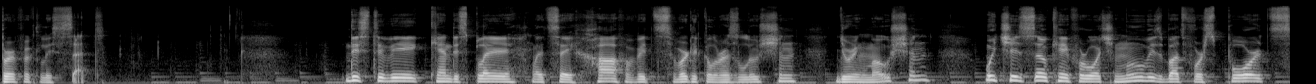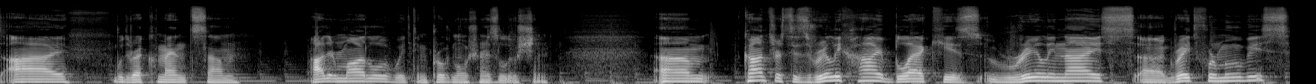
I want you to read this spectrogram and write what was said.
perfectly set. This TV can display, let's say, half of its vertical resolution during motion, which is okay for watching movies, but for sports I would recommend some other model with improved motion resolution. Um, contrast is really high, black is really nice, uh, great for movies,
